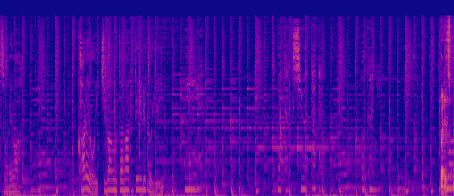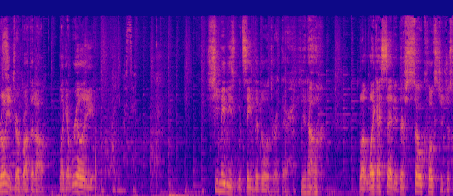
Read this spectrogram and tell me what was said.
それは彼を一番疑っているといういいえ私はただ他に But it's brilliant to have brought that up. like, I really... She maybe would save the village right there, you know? But like I said, they're so close to just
